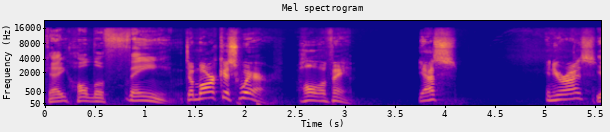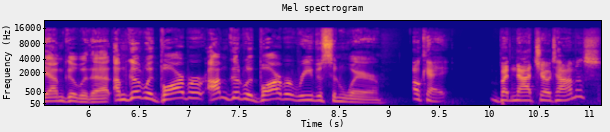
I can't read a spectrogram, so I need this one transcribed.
Okay, Hall of Fame. Demarcus Ware, Hall of Fame. Yes? In your eyes? Yeah, I'm good with that. I'm good with Barber. I'm good with Barber, Revis, and Ware. Okay. But not Joe Thomas?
